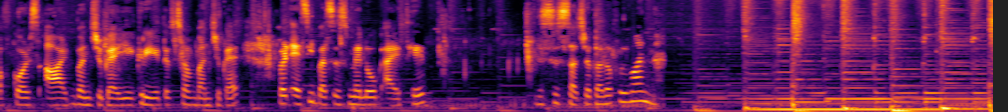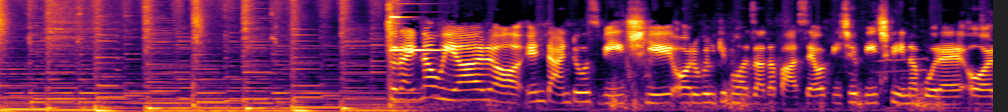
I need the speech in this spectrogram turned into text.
ऑफ़ कोर्स आर्ट बन चुका है ये क्रिएटिव स्टफ़ बन चुका है बट ऐसी बसेस में लोग आए थे। This is such a colourful one we are in टैंटोस बीच ये औरवल के बहुत ज़्यादा पास है और पीछे बीच क्लीन अप हो रहा है और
